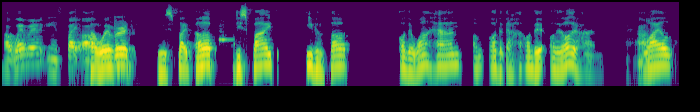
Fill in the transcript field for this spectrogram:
However, in spite of. However, in spite of, despite, even thought, on the one hand, on, the on the on the other hand, Ajá. while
